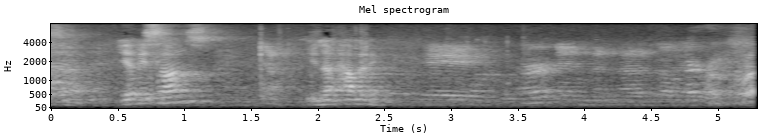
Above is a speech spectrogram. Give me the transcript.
son. You have any sons? Yeah. You know how many? Hey, her and uh,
